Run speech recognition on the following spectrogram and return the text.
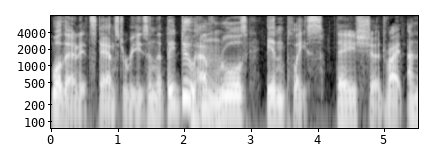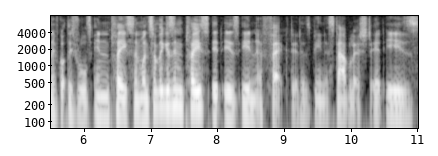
Well, then it stands to reason that they do have Mm-hmm. rules in place. They should, right. And they've got these rules in place. And when something is in place, it is in effect. It has been established. It is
